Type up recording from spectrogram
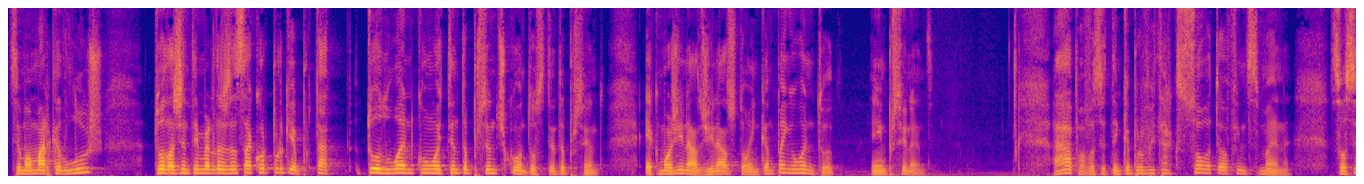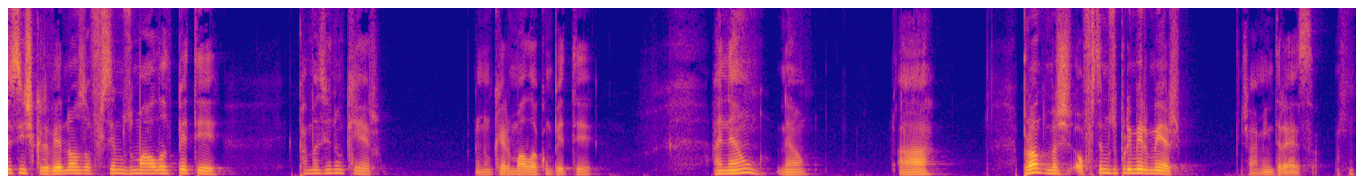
ser uma marca de luxo, toda a gente tem merdas da Sacor. Porquê? Porque está todo o ano com 80% de desconto ou 70%. É como aos ginásios. Os ginásios estão em campanha o ano todo. É impressionante. Ah, pá, você tem que aproveitar que só até ao fim de semana, se você se inscrever, nós oferecemos uma aula de PT. Pá, mas eu não quero. Eu não quero uma aula com PT. Ah, não? Não. Ah, Pronto, mas oferecemos o primeiro mês. Já me interessa.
